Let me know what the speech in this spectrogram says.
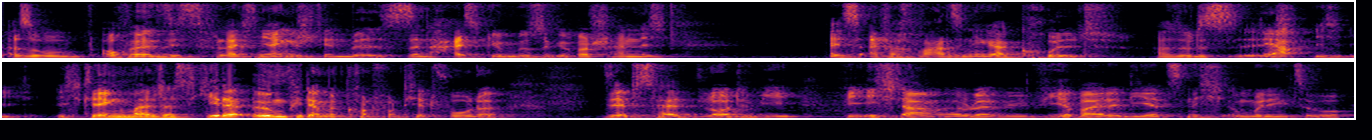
also auch wenn man sich vielleicht nicht eingestehen will, sind High School Musical wahrscheinlich ist einfach wahnsinniger Kult. Also das, ja. ich, ich, ich denke mal, dass jeder irgendwie damit konfrontiert wurde. Selbst halt Leute wie, wie ich da oder wie wir beide, die jetzt nicht unbedingt so.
